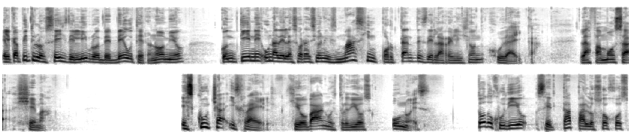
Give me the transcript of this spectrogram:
El capítulo 6 del libro de Deuteronomio contiene una de las oraciones más importantes de la religión judaica, la famosa Shema. Escucha Israel, Jehová nuestro Dios uno es. Todo judío se tapa los ojos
